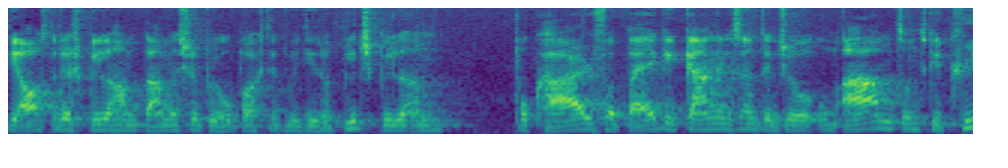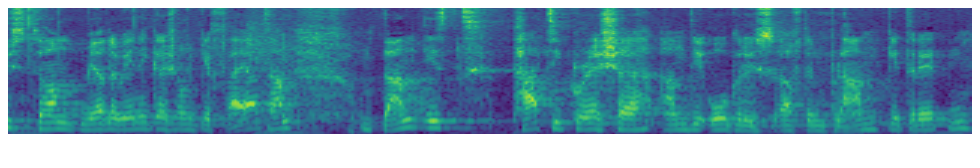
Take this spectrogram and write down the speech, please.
die Austria-Spieler haben damals schon beobachtet, wie die Rapid-Spieler am Pokal vorbeigegangen sind, den schon umarmt und geküsst haben, mehr oder weniger schon gefeiert haben. Und dann ist Partycrasher Andy Ogris auf den Plan getreten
